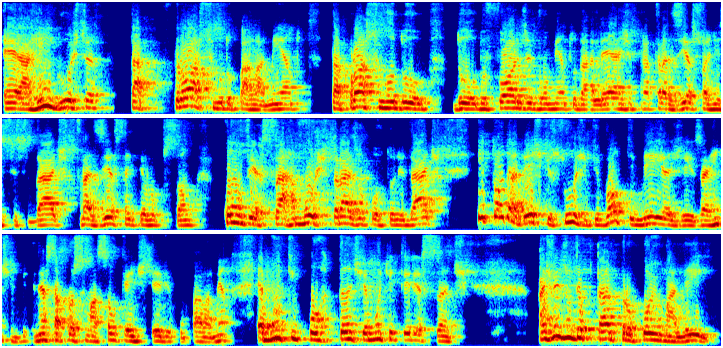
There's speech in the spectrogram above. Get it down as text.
é a reindústria está próximo do parlamento, está próximo do, do, do Fórum de Desenvolvimento da LERJ para trazer as suas necessidades, trazer essa interlocução, conversar, mostrar as oportunidades. E toda vez que surge, que volta e meia, às vezes, a gente, nessa aproximação que a gente teve com o parlamento, é muito importante, é muito interessante. Às vezes o deputado propõe uma lei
